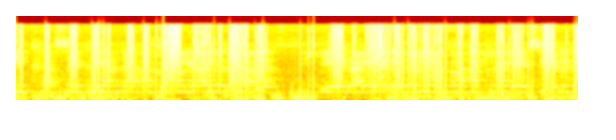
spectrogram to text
İkrase kriyanda hakra yesikriyanda İkra yerekriyanda hakra yesikriyanda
